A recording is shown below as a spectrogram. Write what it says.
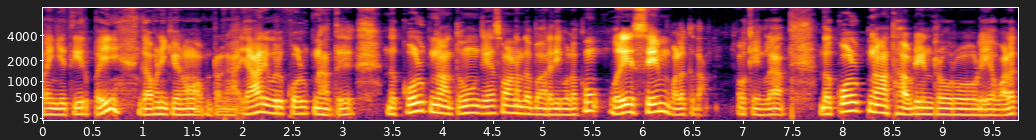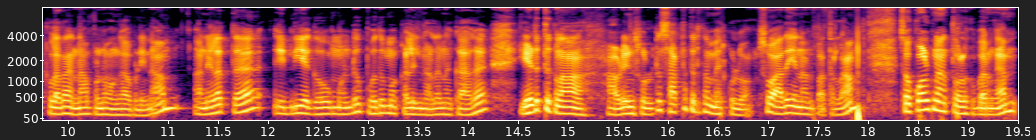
வழங்கிய தீர்ப்பை கவனிக்கணும் அப்படின்றாங்க. யார் இவர் கோல்க்நாத் இந்த கோல்க்நாத்தும் கேசவானந்த பாரதி வழக்கும் ஒரே சேம் வழக்கு தான் ஓகேங்களா? இந்த கோல்க்நாத் அப்படின்றவருடைய வழக்கில் தான் என்ன பண்ணுவாங்க அப்படின்னா நிலத்தை இந்திய கவர்மெண்ட்டு பொதுமக்களின் நலனுக்காக எடுத்துக்கலாம் அப்படின்னு சொல்லிட்டு சட்டத்திருத்தம் மேற்கொள்வாங்க. ஸோ அதை என்னென்னு பார்த்துடலாம். ஸோ கோல்க்நாத் வழக்கு பாருங்கள்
